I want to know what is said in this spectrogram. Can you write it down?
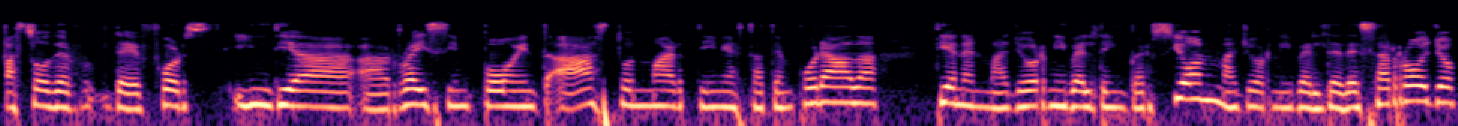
pasó de, Force India a Racing Point, a Aston Martin esta temporada, tienen mayor nivel de inversión, mayor nivel de desarrollo.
